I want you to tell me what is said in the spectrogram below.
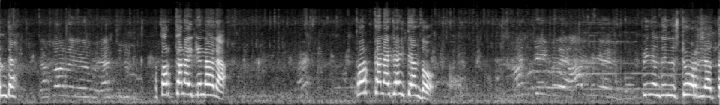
എന്താ തുറക്കാനായിട്ടുണ്ടാവില്ല തുറക്കാനായിട്ടായിട്ടെന്തോ പിന്നെന്താ ഇന്ന് സ്റ്റോറില്ലാത്ത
